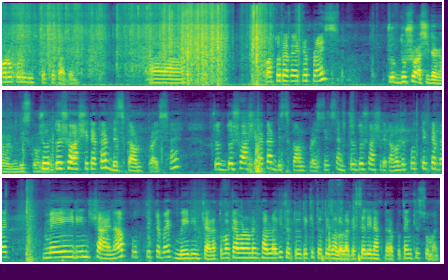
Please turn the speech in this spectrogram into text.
বড় করে ইউজ করতে পারবেন। আহ, কত টাকা এটা প্রাইস চোদ্দোশো আশি টাকা ম্যাম ডিসকাউন্ট চোদ্দোশো আশি টাকার ডিসকাউন্ট প্রাইস হ্যাঁ? চোদ্দোশো আশি টাকার ডিসকাউন্ট প্রাইস দেখছেন? চোদ্দোশো আশি টাকা। আমাদের প্রত্যেকটা ব্যাগ মেড ইন চায়না প্রত্যেকটা ব্যাগ মেড ইন চায়না তোমাকে আমার অনেক ভালো লাগে যত দেখি ততই ভালো লাগে। সেলিন আক্তার আপু thank you so much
